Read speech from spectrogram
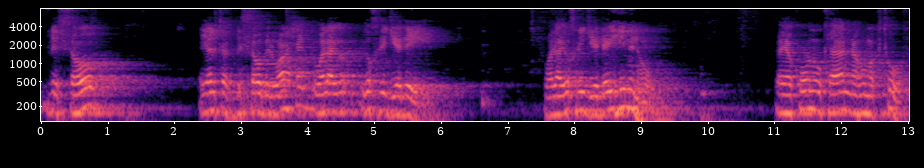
بالثوب يلتف بالثوب الواحد ولا يخرج يديه ولا يخرج يديه منه فيكون كأنه مكتوف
